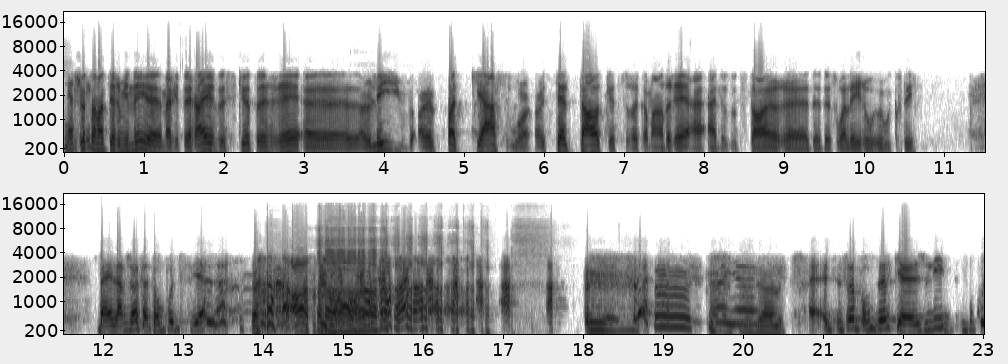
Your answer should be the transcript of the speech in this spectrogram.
Juste avant de terminer, euh, Marie-Thérèse, est-ce que tu aurais euh, un livre, un podcast ou un, tel talk que tu recommanderais à, nos auditeurs euh, de, de, soit lire ou, écouter? Ben, l'argent, ça tombe pas du ciel, là. ah, c'est bon! ça pour dire que je lis beaucoup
